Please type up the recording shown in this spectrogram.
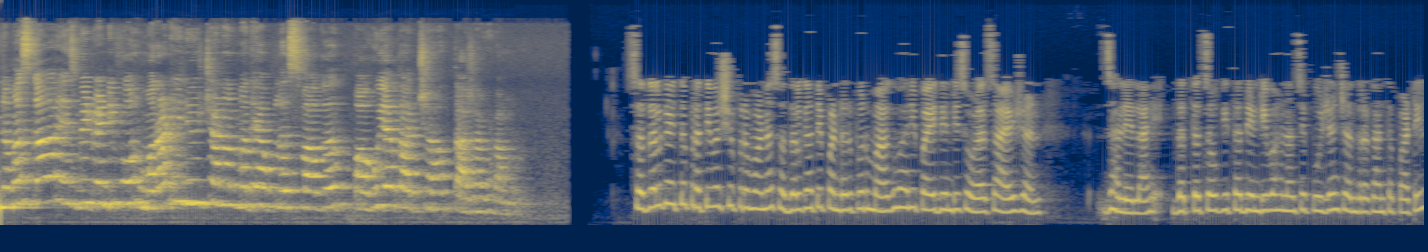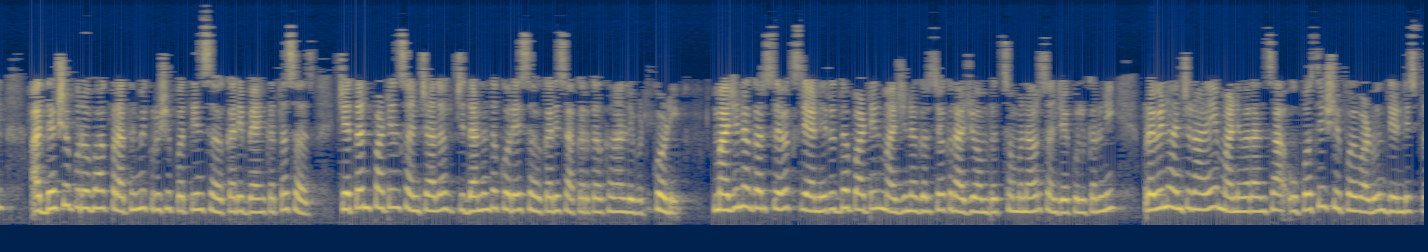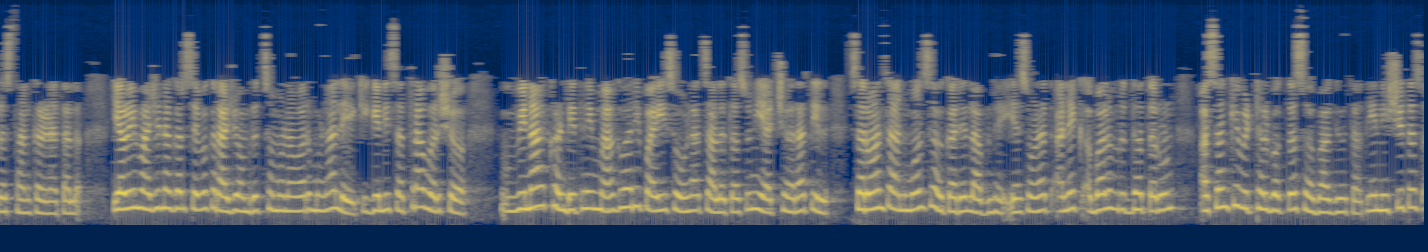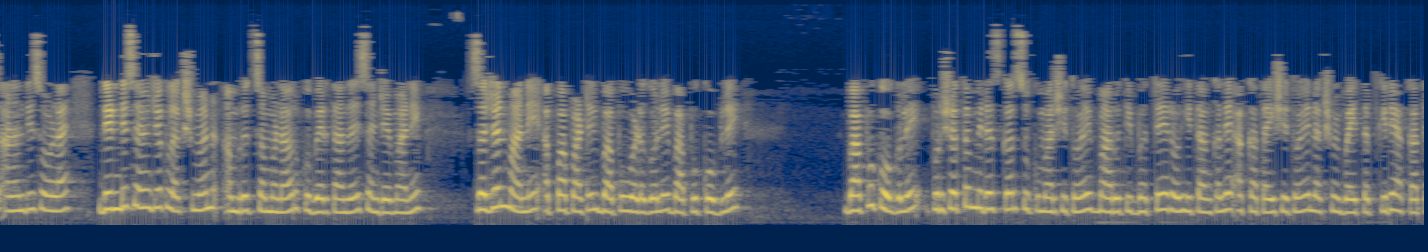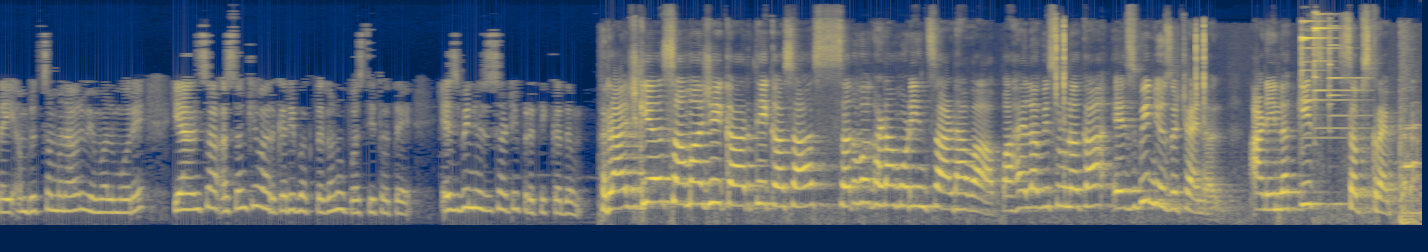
नमस्कार S B twenty four Marathi news चॅनलमध्ये आपलं स्वागत. पाहूयात आजच्या ताज्या घडामोडी. सदलगा इथं प्रतिवर्षीप्रमाणे सदलगा ते पंढरपूर माघवारी पायदिंडी सोहळ्याचं आयोजन झालेलं आहे. दत्त चौक इथं दिंडी वाहनांचे पूजन चंद्रकांत पाटील अध्यक्ष पुरोभाग प्राथमिक कृषी पतीन सहकारी बँक तसंच चेतन पाटील संचालक चिदानंद कोरे सहकारी साखर कारखाना लिमिटेड कोडी. माजी नगरसेवक श्री अनिरुद्ध पाटील माजी नगरसेवक राजू अमृत समनावर संजय कुलकर्णी प्रवीण हंचनाळे मान्यवरांचा उपस्थित श्रीफळ वाढून दिंडीस प्रस्थान करण्यात आलं. यावेळी माजी नगरसेवक राजू अमृत समनावर म्हणाले की गेली सतरा वर्ष विनाखंडित हे माघवारी पायी सोहळा चालत असून या शहरातील सर्वांचं अनमोल सहकार्य लाभले या सोहळ्यात अनेक अबालवृद्ध तरुण असंख्य विठ्ठल भक्त सहभागी होतात. हे निश्चितच आनंदी सोहळा आहे. दिंडी संयोजक लक्ष्मण अमृत समनावर कुबेर तांदळे संजय माने सजन माने अप्पा पाटील बापू वडगोले बापू कोबले बापू कोगले पुरुषोत्तम मिरजकर सुकुमार शितोळे मारुती भत्ते रोहित अंकले अक्काताई शितोळे लक्ष्मीबाई तपकिरे अक्काताई अमृत समनावर विमल मोरे यांचा असंख्य वारकरी भक्तगण उपस्थित होते. एसबी न्यूजसाठी प्रतीक कदम. राजकीय सामाजिक आर्थिक असा सर्व घडामोडींचा आढावा पाहायला विसरू नका एस बी न्यूज चॅनल. आणि नक्कीच सबस्क्राईब करा.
